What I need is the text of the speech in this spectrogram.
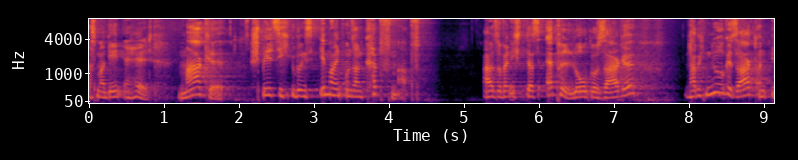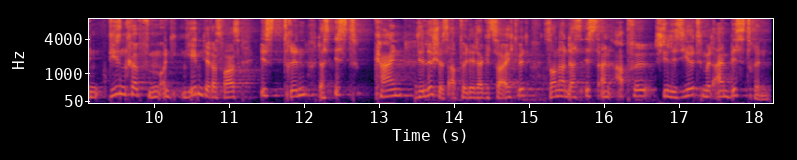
dass man den erhält. Marke spielt sich übrigens immer in unseren Köpfen ab. Also wenn ich das Apple-Logo sage, dann habe ich nur gesagt, und in diesen Köpfen und in jedem, der das war, ist drin, das ist kein Delicious Apfel, der da gezeigt wird, sondern das ist ein Apfel stilisiert mit einem Biss drin.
